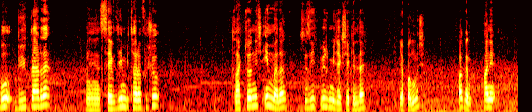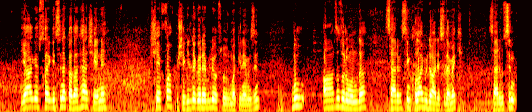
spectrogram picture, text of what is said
Bu büyüklerde e, sevdiğim bir tarafı şu. Traktörün hiç inmeden sizi hiç üzmeyecek şekilde yapılmış. Bakın hani yağ göstergesine kadar her şeyini şeffaf bir şekilde görebiliyorsunuz makinemizin. Bu arıza durumunda servisin kolay müdahalesi demek. Servisin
